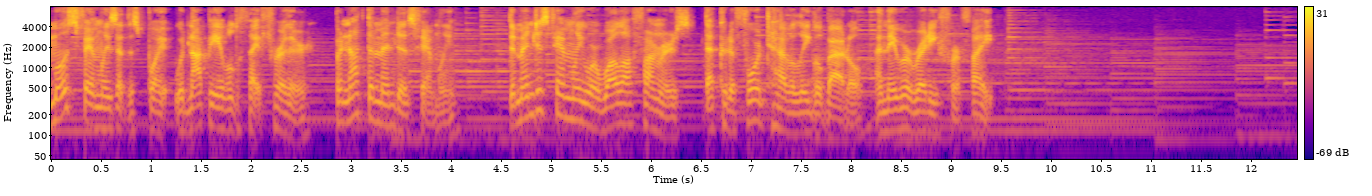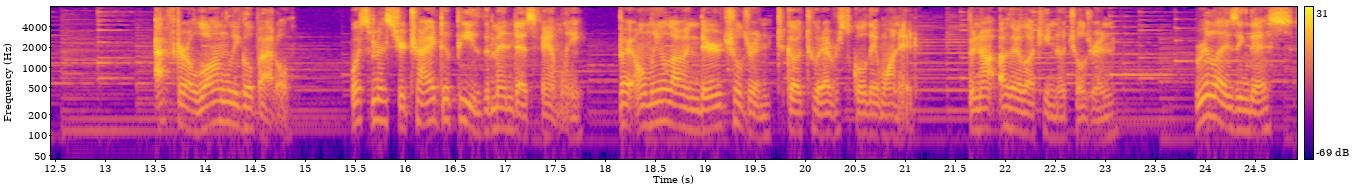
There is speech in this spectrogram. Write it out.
Most families at this point would not be able to fight further, but not the Mendez family. The Mendez family were well-off farmers that could afford to have a legal battle, and they were ready for a fight. After a long legal battle, Westminster tried to appease the Mendez family by only allowing their children to go to whatever school they wanted, but not other Latino children. Realizing this,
